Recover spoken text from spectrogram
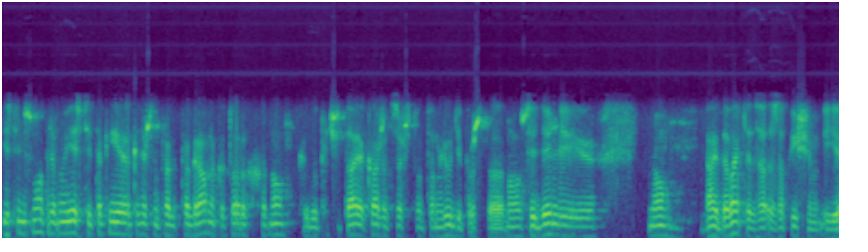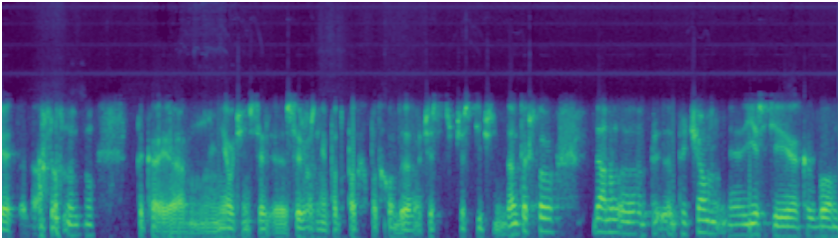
если мы смотрим, ну, есть и такие, конечно, программы, которых, ну, как бы прочитая, кажется, что там люди просто, ну, сидели, ну, ай, давайте за, запишем и это, да. Ну, ну, такая не очень серьезные под, под, подходы частично. Да? Так что, да, ну, э, причем э, есть и как бы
